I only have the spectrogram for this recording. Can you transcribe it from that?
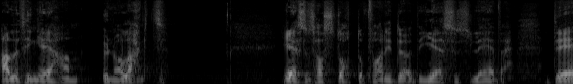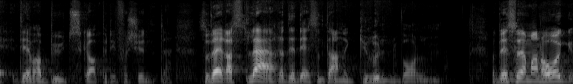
alle ting er han underlagt. Jesus har stått opp fra de døde. Jesus lever. Det, det var budskapet de forkynte. Så deres lære det er det som danner grunnvollen. Og Det ser man òg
